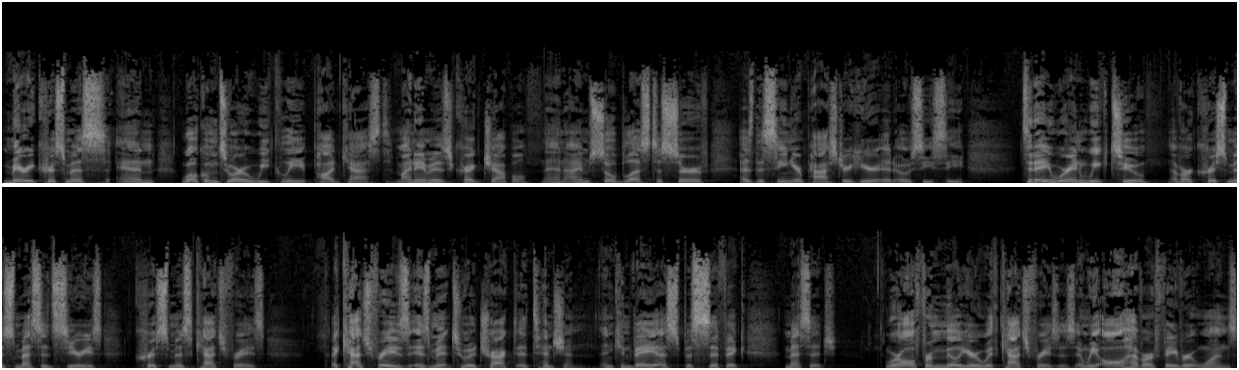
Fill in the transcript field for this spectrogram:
Merry Christmas and welcome to our weekly podcast. My name is Craig Chappell, and I am so blessed to serve as the senior pastor here at OCC. Today, we're in week two of our Christmas message series, Christmas Catchphrase. A catchphrase is meant to attract attention and convey a specific message. We're all familiar with catchphrases, and we all have our favorite ones.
